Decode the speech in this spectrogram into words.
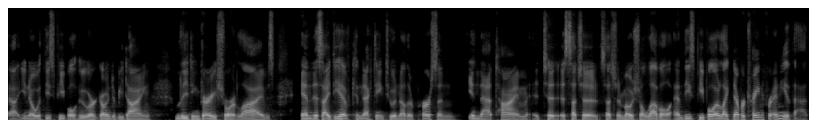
uh, you know, with these people who are going to be dying, leading very short lives, and this idea of connecting to another person in that time to such a such an emotional level, and these people are like never trained for any of that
